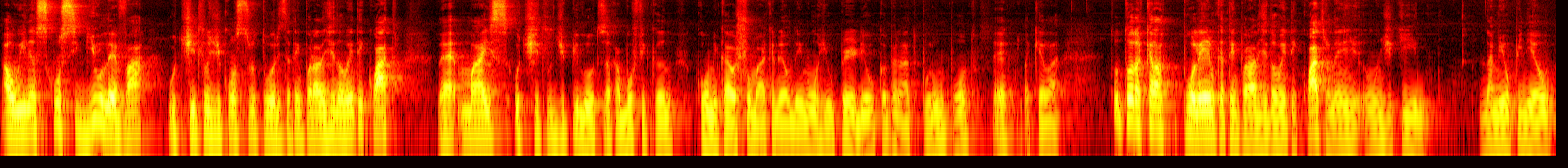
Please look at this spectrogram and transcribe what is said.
a Williams conseguiu levar o título de construtores da temporada de 94, né, mas o título de pilotos acabou ficando com o Michael Schumacher, né, o Damon Hill perdeu o campeonato por um ponto, né, toda aquela polêmica temporada de 94, né, onde que, na minha opinião,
